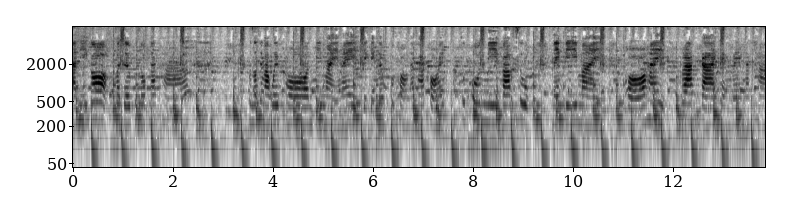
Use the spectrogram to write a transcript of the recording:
านนี้ก็มาเจอคุณนกนะคะ คุณนกจะมาอวยพรปีใหม่ให้เด็กๆและผู้ปกครองนะคะ ขอให้ทุกคนมีความสุขในปีใหม่ ขอให้ร่างกายแข็งแรงนะคะ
